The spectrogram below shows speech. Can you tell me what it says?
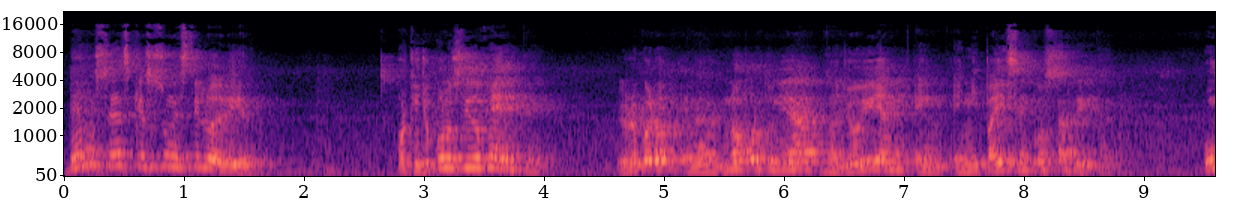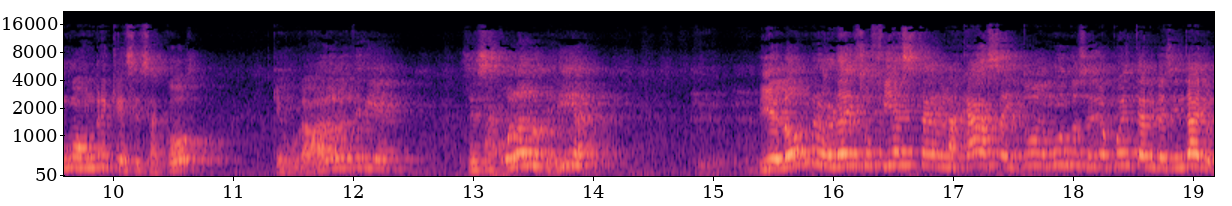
vean ustedes que eso es un estilo de vida. Porque yo he conocido gente, yo recuerdo en una oportunidad, yo vivía en, mi país, en Costa Rica, un hombre que se sacó, que jugaba la lotería, se sacó la lotería. Y el hombre, ¿verdad? Hizo fiesta en la casa y todo el mundo se dio cuenta en el vecindario.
